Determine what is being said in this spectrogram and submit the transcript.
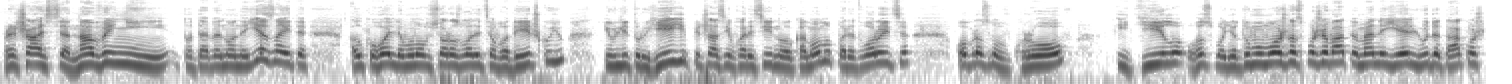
причастя на вині, то те вино не є, знаєте, алкогольне, воно все розводиться водичкою і в літургії під час євхаристійного канону перетворюється образно в кров і тіло Господнє. Тому можна споживати. У мене є люди також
